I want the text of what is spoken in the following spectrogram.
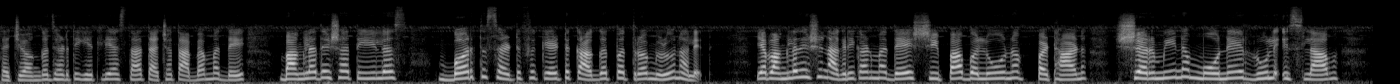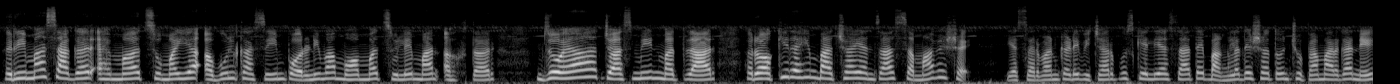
त्याची अंगझडती घेतली असता त्याच्या ताब्यामध्ये बांगलादेशातील बर्थ सर्टिफिकेट कागदपत्र मिळून आलेत. या बांगलादेशी नागरिकांमध्ये शिपा बलून पठाण शर्मीन मोने रुल इस्लाम रिमा सागर अहमद सुमैया अबुल कासिम पौर्णिमा मोहम्मद सुलेमान अख्तर जोया जास्मीन मतदार रॉकी रहीम बादशाह यांचा समावेश आहे. या सर्वांकडे विचारपूस केली असता ते बांगलादेशातून छुप्या मार्गाने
